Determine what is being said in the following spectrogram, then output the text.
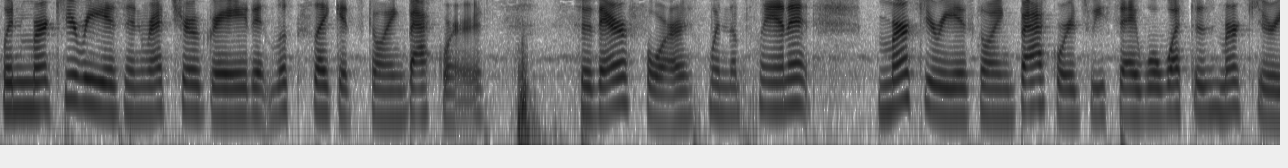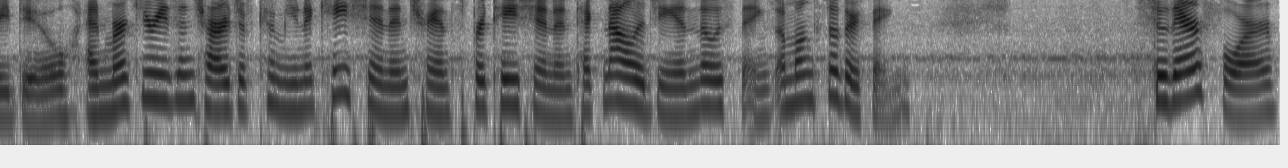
When Mercury is in retrograde, it looks like it's going backwards. So, therefore, when the planet Mercury is going backwards, we say, well, what does Mercury do? And Mercury is in charge of communication and transportation and technology and those things, amongst other things. So, therefore,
